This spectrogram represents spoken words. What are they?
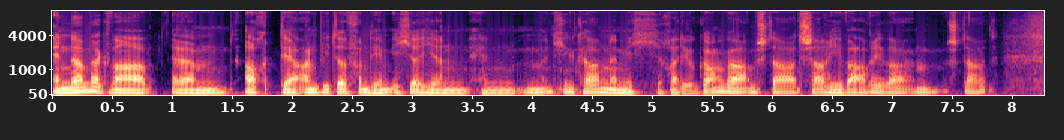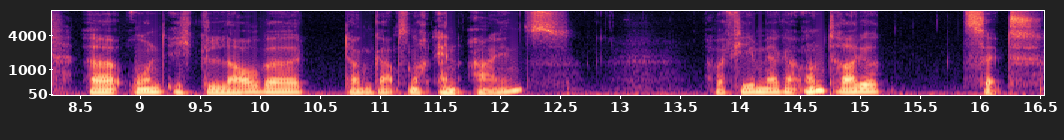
In Nürnberg war ähm, auch der Anbieter, von dem ich ja hier in, in, München kam, nämlich Radio Gong war am Start, Charivari war am Start. Äh, und ich glaube, dann gab es noch N1, aber viel mehr, und Radio Z.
